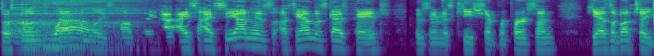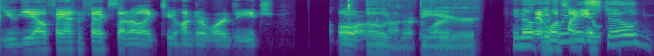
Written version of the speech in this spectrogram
This was wow. definitely something. I, I, I see on his I see on this guy's page, whose name is Key Shipper Person. He has a bunch of Yu-Gi-Oh fanfics that are like 200 words each. Or Oh 100 words. You know, It if looks we were it- still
